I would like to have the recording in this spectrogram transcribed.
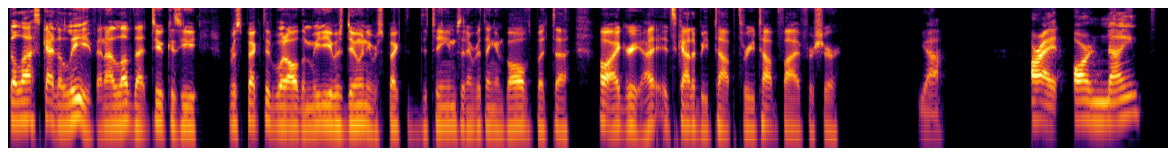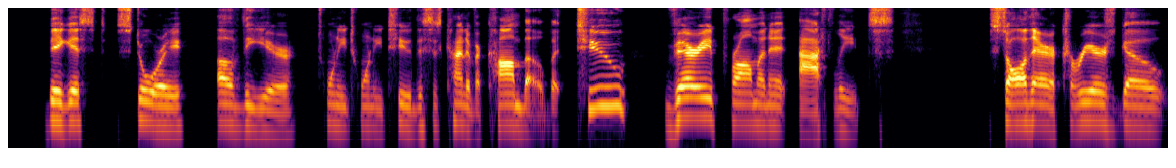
the last guy to leave, and I love that too because he respected what all the media was doing. He respected the teams and everything involved. But uh, oh, I agree. I, it's got to be top three, top five for sure. Yeah. All right, our ninth biggest story of the year, 2022. This is kind of a combo, but two very prominent athletes saw their careers go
